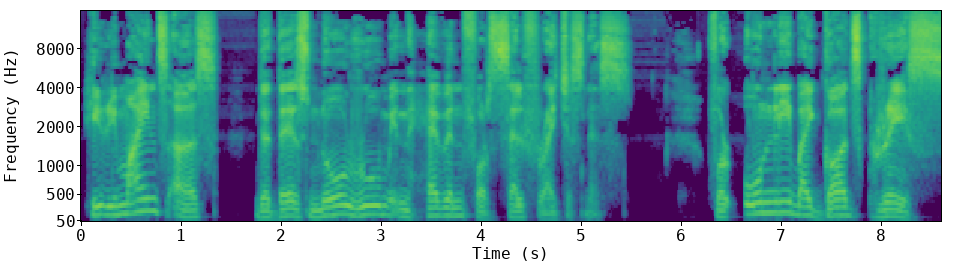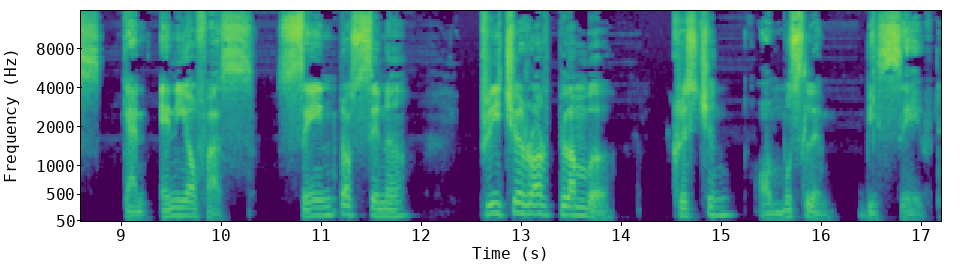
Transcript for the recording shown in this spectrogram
He reminds us that there's no room in heaven for self righteousness. For only by God's grace can any of us, saint or sinner, preacher or plumber, Christian or Muslim, be saved.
